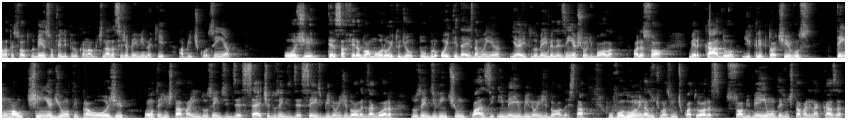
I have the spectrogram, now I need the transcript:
Fala pessoal, tudo bem? Eu sou Felipe do canal Bitnada, seja bem-vindo aqui à Bitcozinha. Hoje, terça-feira do amor, 8 de outubro, 8 e 10 da manhã. E aí, tudo bem? Belezinha? Show de bola? Olha só, mercado de criptoativos tem uma altinha de ontem para hoje. Ontem a gente estava em 217, 216 bilhões de dólares, agora 221, quase e meio bilhões de dólares, tá? O volume nas últimas 24 horas sobe bem. Ontem a gente estava ali na casa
